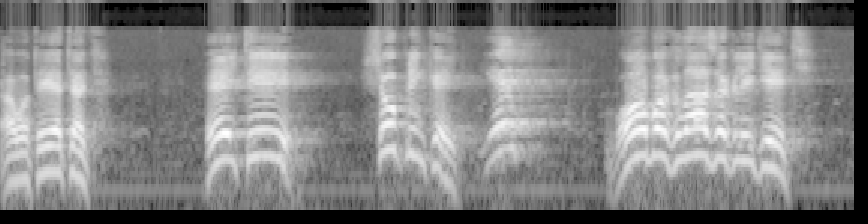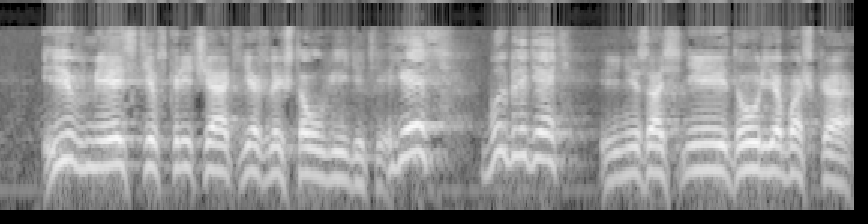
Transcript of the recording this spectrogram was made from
а вот этот... Эй, ты, шупленькой, Есть! в оба глаза глядеть и вместе вскричать, ежели что увидите. Есть! Буду глядеть. И не засни, дурья башка.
